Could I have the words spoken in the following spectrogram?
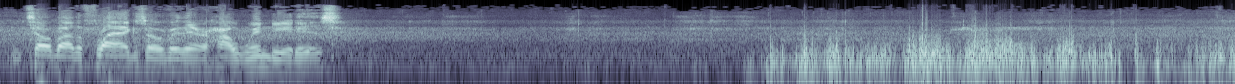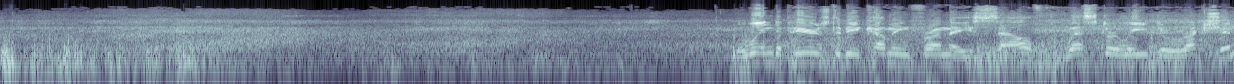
You can tell by the flags over there how windy it is. Wind appears to be coming from a southwesterly direction.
